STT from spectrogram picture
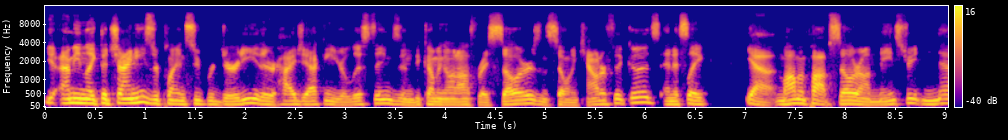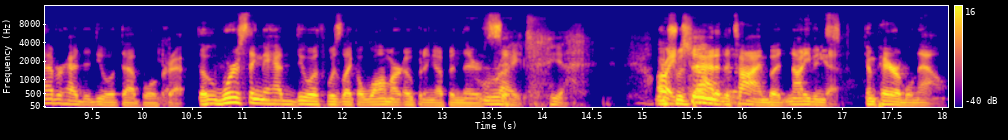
Yeah, I mean, like the Chinese are playing super dirty. They're hijacking your listings and becoming unauthorized sellers and selling counterfeit goods. And it's like yeah, mom and pop seller on Main Street never had to deal with that bull crap. Yeah. The worst thing they had to deal with was like a Walmart opening up in their right. City, yeah, which right, was so, bad at the time, but not even yeah. comparable now.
